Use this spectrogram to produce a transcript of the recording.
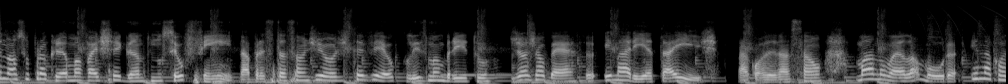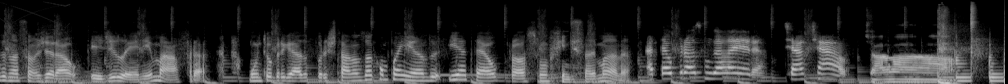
Nosso programa vai chegando no seu fim. Na apresentação de hoje teve eu, Clisman Brito, Jorge Alberto e Maria Thaís. Na coordenação, Manuela Moura e na coordenação geral, Edilene Mafra. Muito obrigado por estar nos acompanhando e até o próximo fim de semana. Até o próximo, galera. Tchau, tchau. Tchau.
